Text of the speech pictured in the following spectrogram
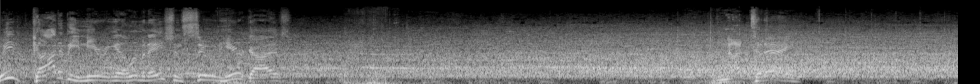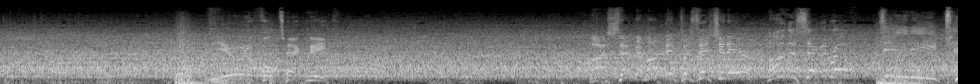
We've got to be nearing an elimination soon here, guys. Not today. Beautiful technique. Setting him up in position here on the second rope. DDT.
